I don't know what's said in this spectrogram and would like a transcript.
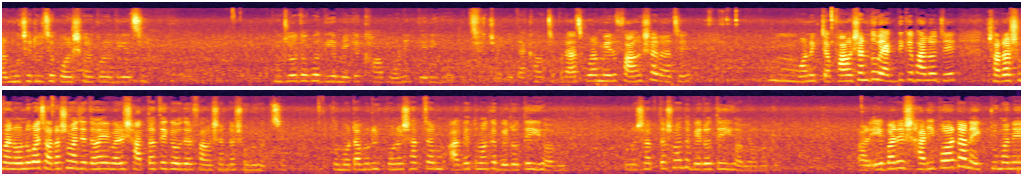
আর মুছে টুছে পরিষ্কার করে দিয়েছি। পুজো দেবো, দিয়ে মেয়েকে খাওয়াবো, অনেক দেরি হয়ে গেছে। চলো, দেখা হচ্ছে পরে। আজকে আমার মেয়ের ফাংশন আছে। অনেক ফাংশন তো একদিকে ভালো যে ছটার সময় অন্যবার ছটার সময় যেতে হয়, এবারে সাতটা থেকে ওদের ফাংশনটা শুরু হচ্ছে। তো মোটামুটি পনেরো সাতটার আগে তোমাকে বেরোতেই হবে। পনেরো সাতটার সময় তো বেরোতেই হবে আমাকে। আর এবারে শাড়ি পরাটা না একটু মানে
